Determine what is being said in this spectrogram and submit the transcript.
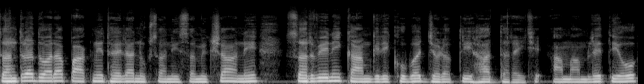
તંત્ર દ્વારા પાકને થયેલા નુકસાનની સમીક્ષા અને સર્વેની કામગીરી ખૂબ જ ઝડપથી હાથ ધરાઈ છે. આ મામલે તેઓ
